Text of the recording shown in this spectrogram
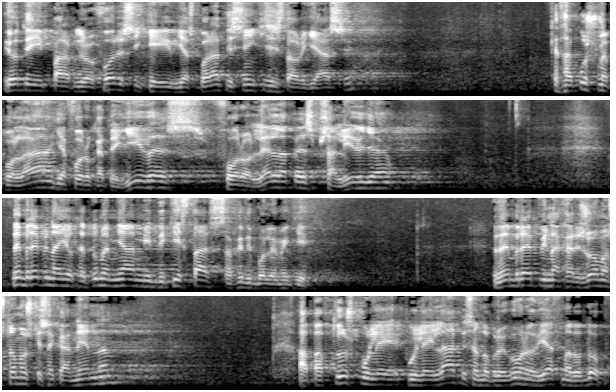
διότι η παραπληροφόρηση και η διασπορά της σύγχυσης θα οργιάσει και θα ακούσουμε πολλά για φοροκαταιγίδες, φορολέλαπες, ψαλίδια. Δεν πρέπει να υιοθετούμε μια αμυντική στάση σε αυτή την πολεμική. Δεν πρέπει να χαριζόμαστε όμως και σε κανέναν από αυτούς που, λε, που λαιλάτισαν το προηγούμενο διάστημα τον τόπο.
